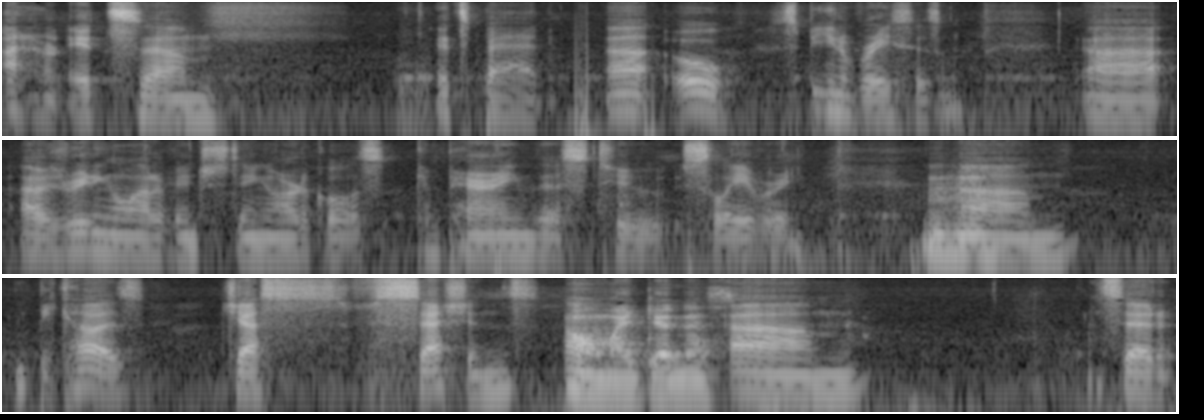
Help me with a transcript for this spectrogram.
I don't. know, It's um, it's bad. Uh, oh, speaking of racism, uh, I was reading a lot of interesting articles comparing this to slavery, Mhm. um, because Jeff Sessions oh my goodness. um, said,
